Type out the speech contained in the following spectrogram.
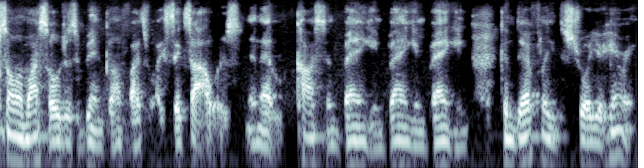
some of my soldiers have been in gunfights for like six hours, and that constant banging, banging, banging can definitely destroy your hearing.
